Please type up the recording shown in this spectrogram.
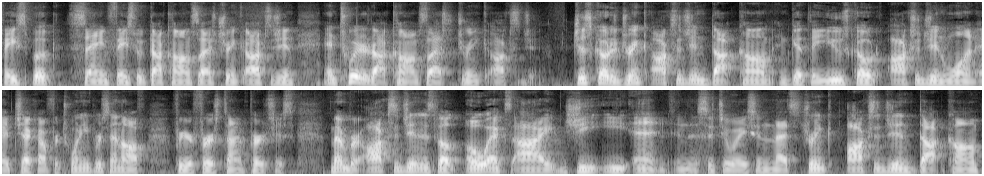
Facebook, same facebook.com slash drink oxigen, and twitter.com slash drink oxigen. Just go to drinkoxigen.com and get the use code OXIGEN1 at checkout for 20% off for your first time purchase. Remember, oxigen is spelled O X I G E N in this situation. That's drinkoxigen.com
